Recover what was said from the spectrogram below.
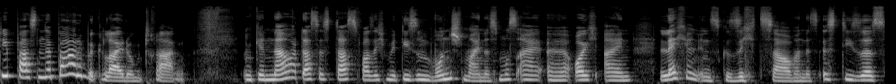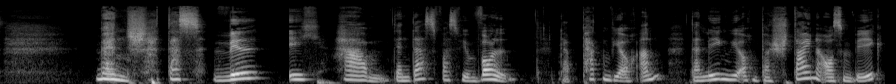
die passende Badebekleidung tragen. Und genau das ist das, was ich mit diesem Wunsch meine. Es muss äh, euch ein Lächeln ins Gesicht zaubern. Es ist dieses Mensch, das will ich haben. Denn das, was wir wollen, da packen wir auch an, da legen wir auch ein paar Steine aus dem Weg,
